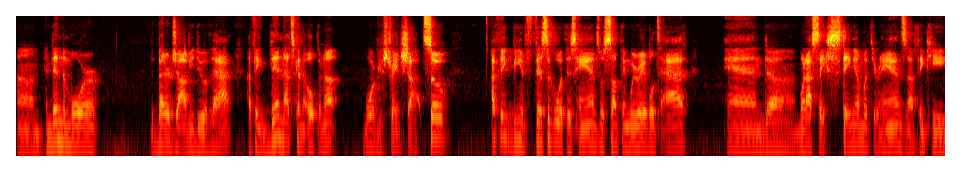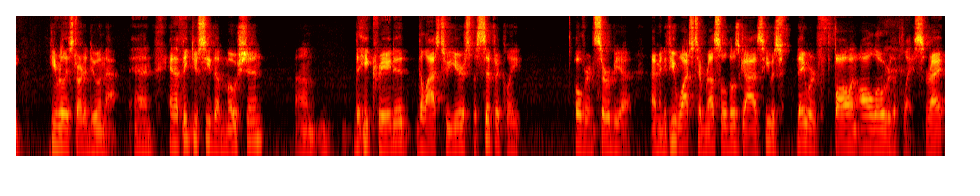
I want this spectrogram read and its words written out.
Um, and then the more, the better job you do of that, I think then that's going to open up more of your straight shots. So I think being physical with his hands was something we were able to add and uh, when I say sting him with your hands, and I think he he really started doing that, and and I think you see the motion um, that he created the last two years specifically over in Serbia. I mean, if you watched him wrestle, those guys, he was they were falling all over the place, right?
